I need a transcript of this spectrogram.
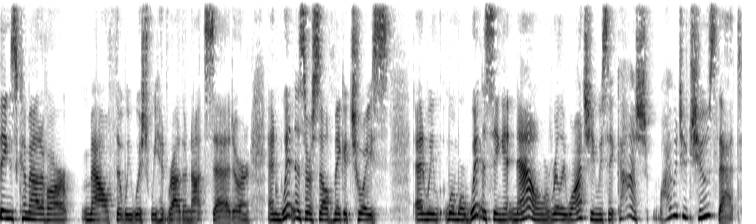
things come out of our mouth that we wish we had rather not said or and witness ourselves make a choice. And we when we're witnessing it now we're really watching we say gosh why would you choose that?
